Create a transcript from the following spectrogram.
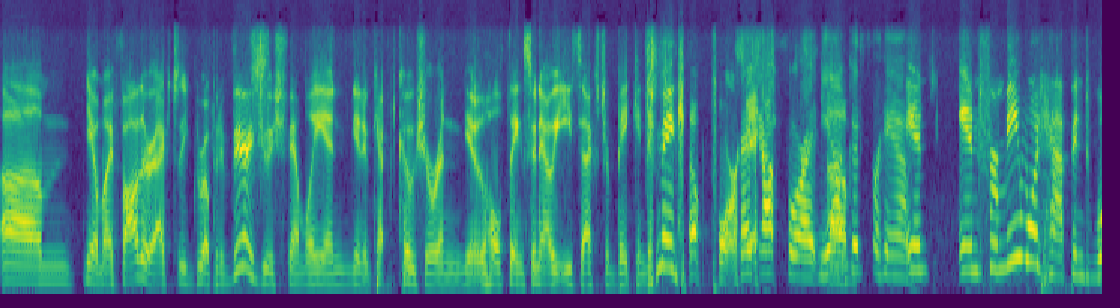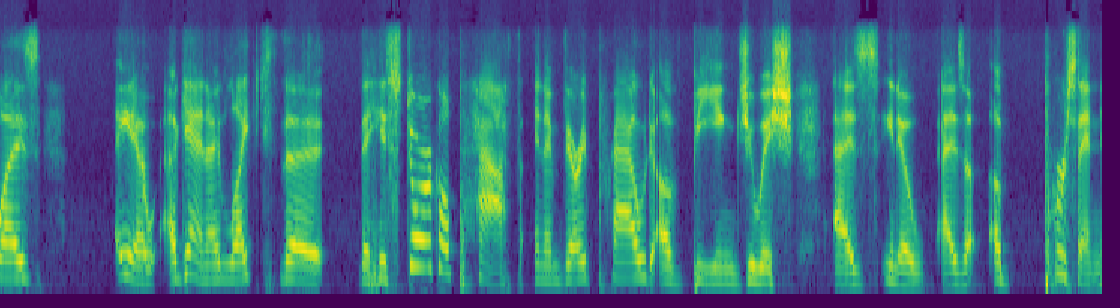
Um, you know, my father actually grew up in a very Jewish family and, you know, kept kosher and, you know, the whole thing. So now he eats extra bacon to make up for make it. Make up for it. Yeah, um, good for him. And and for me what happened was you know, again, I liked the the historical path and I'm very proud of being Jewish as, you know, as a, a person,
